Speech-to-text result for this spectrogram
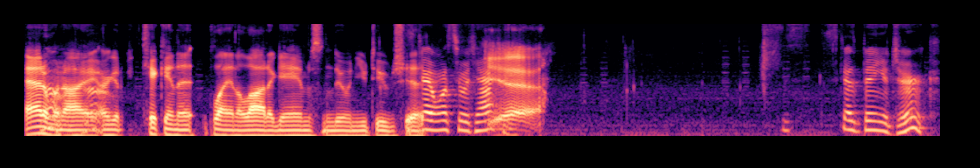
Adam No, and I no. are gonna be kicking it, playing a lot of games and doing YouTube This shit. guy wants to attack me. Yeah. This, this guy's being a jerk.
